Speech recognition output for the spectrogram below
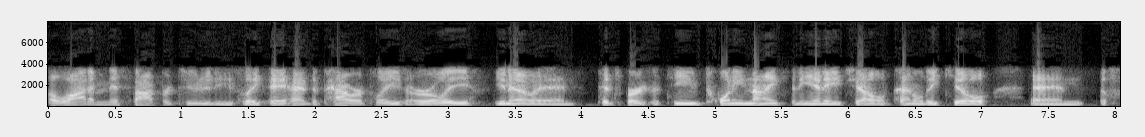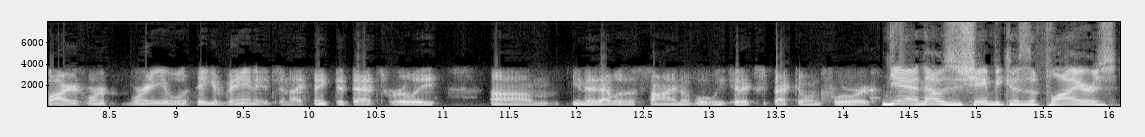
a lot of missed opportunities. Like they had the power plays early, you know, and Pittsburgh's a team 29th in the NHL in penalty kill, and the Flyers weren't weren't able to take advantage. And I think that that's really um, you know, that was a sign of what we could expect going forward. Yeah, and that was a shame because the Flyers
